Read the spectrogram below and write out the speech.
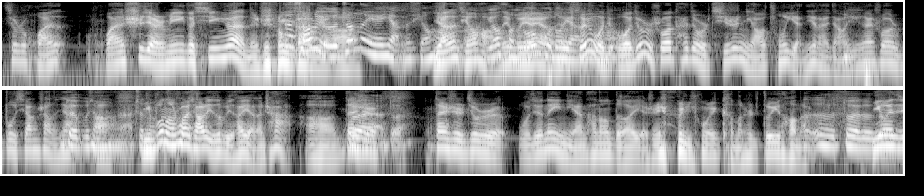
就是还还世界人民一个心愿的这种感觉、啊。但小李子真的也演的挺好，演的挺好，有很多那部都演所以我就我就是说他就是其实你要从演技来讲，应该说是不相上下，对不相啊上下。你不能说小李子比他演的差啊，但是对对，但是就是我觉得那一年他能得也是 因为因为可能是堆到那儿。呃，对对，对因为对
